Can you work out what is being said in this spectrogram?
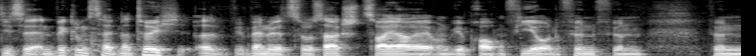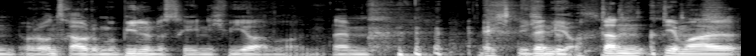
diese Entwicklungszeit natürlich, äh, wenn du jetzt so sagst, zwei Jahre und wir brauchen vier oder fünf für ein, für ein oder unsere Automobilindustrie, nicht wir, aber ähm, Echt nicht wenn wir. du dann dir mal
